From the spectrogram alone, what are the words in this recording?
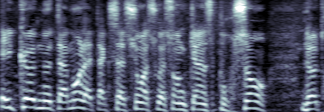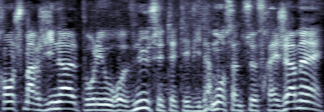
et que notamment la taxation à 75% de tranche marginale pour les hauts revenus, c'était évidemment, ça ne se ferait jamais.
